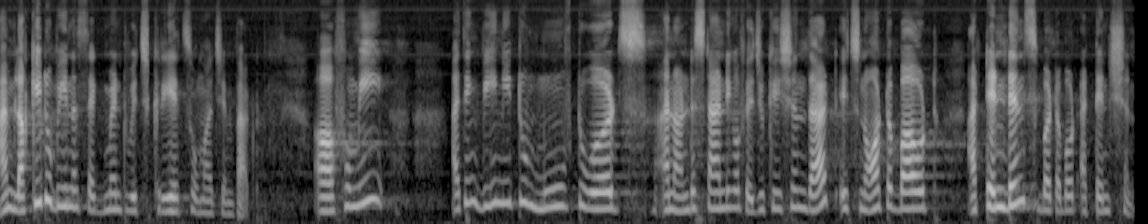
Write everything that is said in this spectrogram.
I'm lucky to be in a segment which creates so much impact. Uh, for me, I think we need to move towards an understanding of education that it's not about attendance, but about attention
